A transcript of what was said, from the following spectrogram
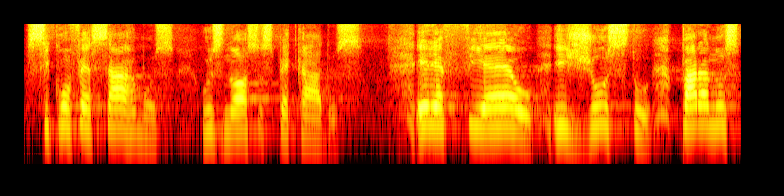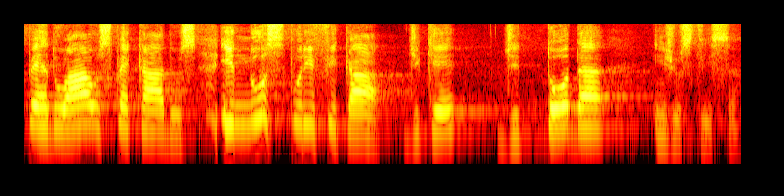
Se confessarmos os nossos pecados, ele é fiel e justo para nos perdoar os pecados e nos purificar de quê? De toda injustiça.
